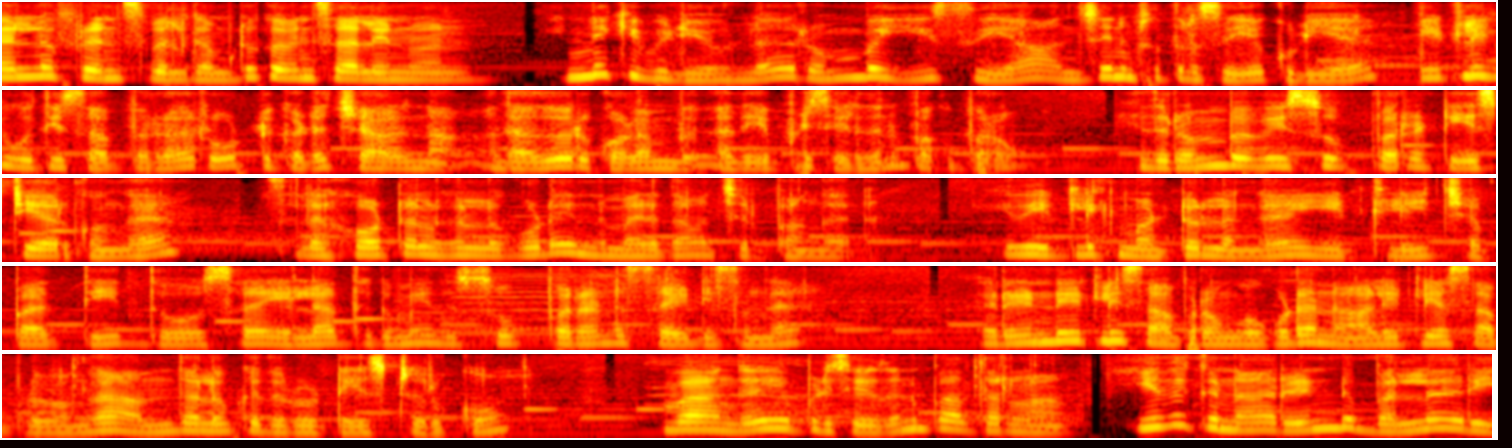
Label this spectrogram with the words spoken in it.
Hello friends welcome to Kavin சாலின் ஒன் இன்னைக்கு வீடியோவில் ரொம்ப ஈஸியாக அஞ்சு நிமிஷத்தில் செய்யக்கூடிய இட்லிக்கு ஊற்றி சாப்பிட்ற ரோட்டு கடை சால்னா அதாவது ஒரு குழம்பு அதை எப்படி செய்கிறதுன்னு பார்க்க போகிறோம் இது ரொம்பவே சூப்பராக டேஸ்டியாக இருக்குங்க. சில ஹோட்டல்களில் கூட இந்த மாதிரி தான் வச்சுருப்பாங்க. இது இட்லிக்கு மட்டும் இல்லைங்க இட்லி சப்பாத்தி தோசை எல்லாத்துக்குமே இது சூப்பரான சைடிஷுங்க ரெண்டு இட்லி சாப்பிட்றவங்க கூட நாலு இட்லியாக சாப்பிடுவாங்க அந்த அளவுக்கு இதோட டேஸ்ட் இருக்கும். வாங்க எப்படி செய்யுதுன்னு பார்த்துடலாம் இதுக்கு நான் ரெண்டு பல்லாரி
